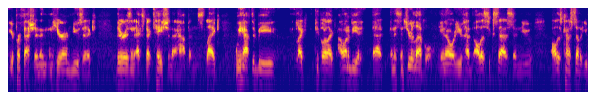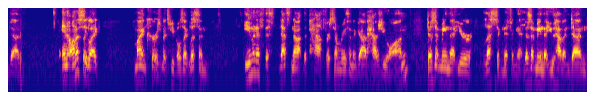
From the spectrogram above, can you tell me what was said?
your profession and, and hearing music, there is an expectation that happens. Like we have to be like people are like, I want to be at, in a sense your level, you know, or you've had all this success and you all this kind of stuff that you've done. And honestly, like my encouragement to people is like, listen, even if this that's not the path for some reason that God has you on, doesn't mean that you're less significant. Doesn't mean that you haven't done,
